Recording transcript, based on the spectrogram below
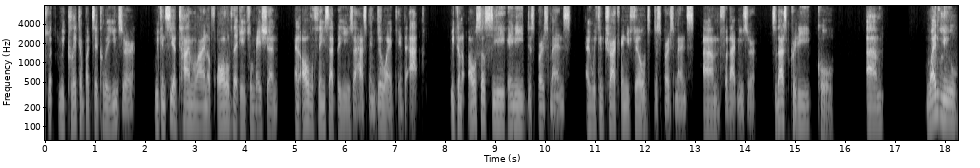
click, we click a particular user, we can see a timeline of all of the information and all the things that the user has been doing in the app. We can also see any disbursements and we can track any failed disbursements um, for that user. So that's pretty cool. Um, when you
